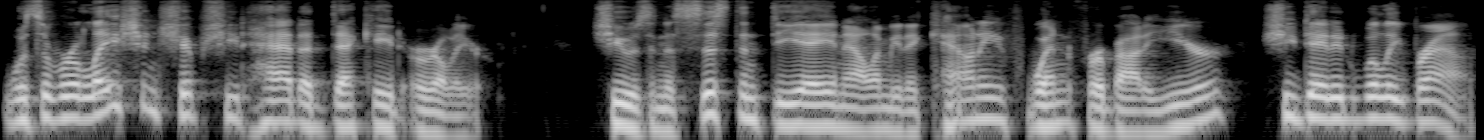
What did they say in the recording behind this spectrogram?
was a relationship she'd had a decade earlier. She was an assistant DA in Alameda County when, for about a year, she dated Willie Brown.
